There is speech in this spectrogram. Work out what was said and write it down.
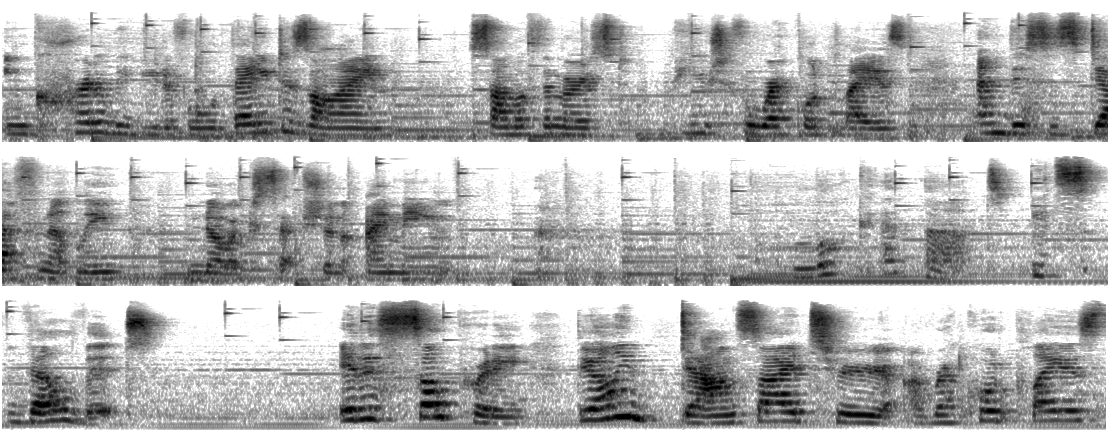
incredibly beautiful. They design some of the most beautiful record players, and this is definitely no exception. I mean, velvet. It is so pretty. The only downside to record players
